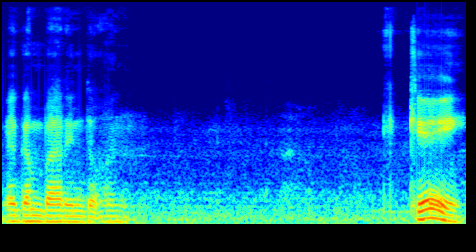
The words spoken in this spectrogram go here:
gagamba rin doon. Okay.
